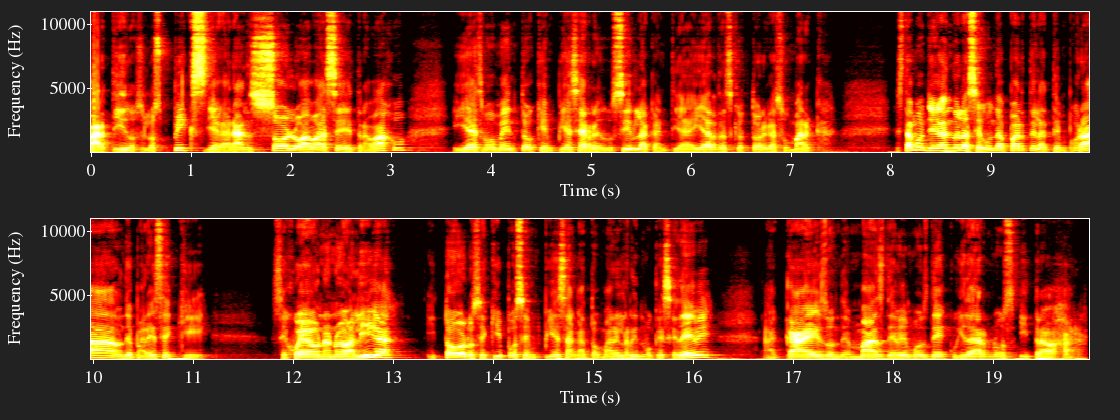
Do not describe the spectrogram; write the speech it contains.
partidos. Los picks llegarán solo a base de trabajo y ya es momento que empiece a reducir la cantidad de yardas que otorga su marca. Estamos llegando a la segunda parte de la temporada donde parece que se juega una nueva liga, y todos los equipos empiezan a tomar el ritmo que se debe, acá es donde más debemos de cuidarnos y trabajar.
